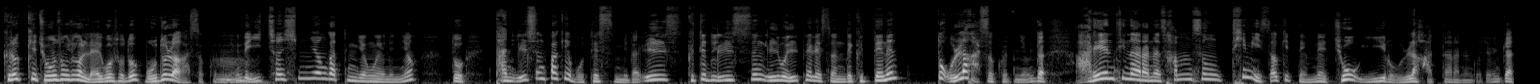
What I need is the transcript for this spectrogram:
그렇게 좋은 성적을 내고서도 못 올라갔었거든요. 음. 근데 2010년 같은 경우에는요, 또 단 1승밖에 못 했습니다. 1, 그때도 1승 1무 1패를 했었는데 그때는 또 올라갔었거든요. 그러니까 아르헨티나라는 3승 팀이 있었기 때문에 조 2위로 올라갔다라는 거죠. 그러니까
